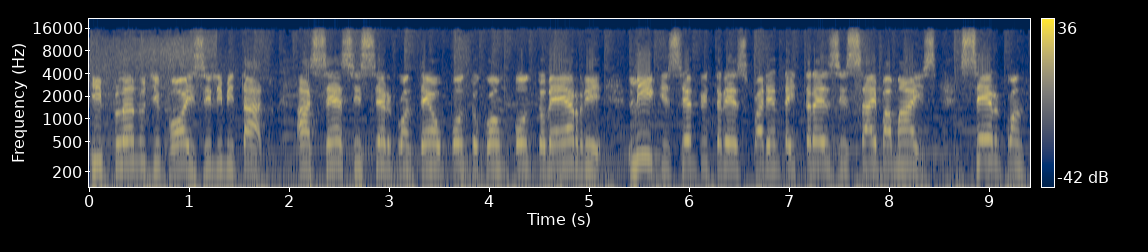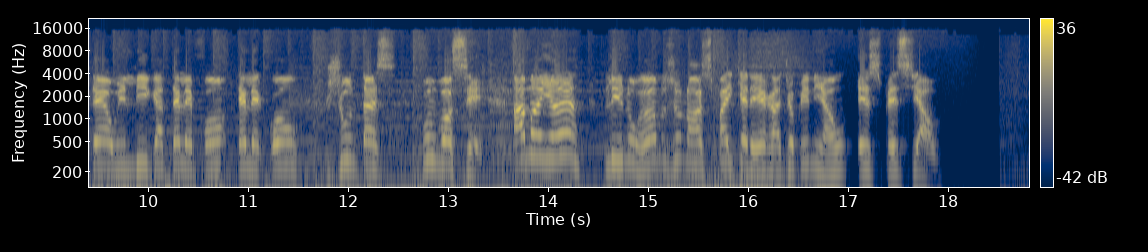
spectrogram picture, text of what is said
e plano de voz ilimitado. Acesse sercontel.com.br, ligue 10343 e saiba mais. Sercontel e Liga Telefon, Telecom juntas com você. Amanhã, Lino Ramos, o nosso Pai Querer Rádio Opinião Especial.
